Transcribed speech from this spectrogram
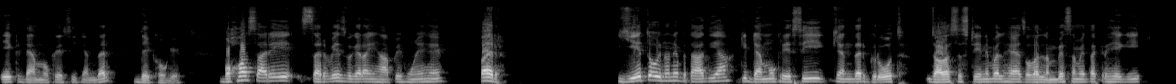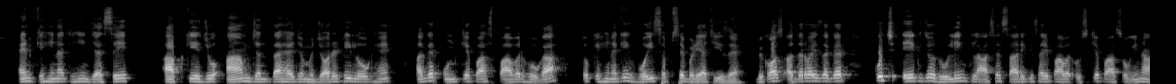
एक डेमोक्रेसी के अंदर देखोगे। बहुत सारे सर्वेज वगैरह यहाँ पे हुए हैं, पर ये तो इन्होंने बता दिया कि डेमोक्रेसी के अंदर ग्रोथ ज़्यादा सस्टेनेबल है, ज़्यादा लंबे समय तक रहेगी। एंड कहीं ना कहीं जैसे आपके जो आम जनता है, जो मेजोरिटी लोग हैं अगर उनके पास पावर होगा तो कहीं ना कहीं वही सबसे बढ़िया चीज़ है। बिकॉज़ अदरवाइज़ अगर कुछ एक जो रूलिंग क्लास है, सारी की सारी पावर उसके पास होगी ना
